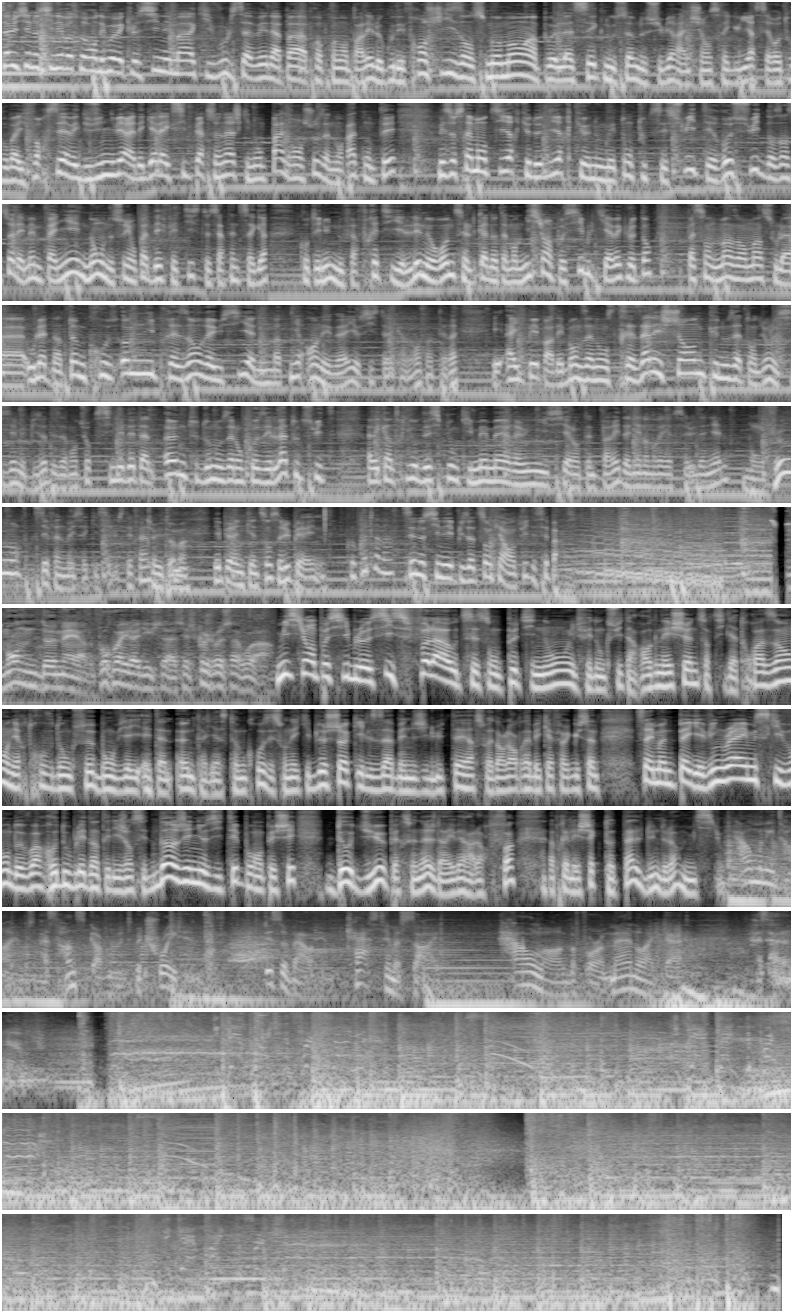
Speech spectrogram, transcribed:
Salut nos ciné, votre rendez-vous avec le cinéma qui, vous le savez, n'a pas à proprement parler le goût des franchises en ce moment, un peu lassé que nous sommes de subir à échéance régulière ces retrouvailles forcées avec des univers et des galaxies de personnages qui n'ont pas grand-chose à nous raconter. Mais ce serait mentir que de dire que nous mettons toutes ces suites et resuites dans un seul et même panier. Non, ne soyons pas défaitistes, certaines sagas continuent de nous faire frétiller les neurones, c'est le cas notamment de Mission Impossible qui, avec le temps, passant de main en main sous la houlette d'un Tom Cruise omniprésent, réussit à nous maintenir en éveil, aussi c'est avec un grand intérêt, et hypé par des bandes annonces très alléchantes que nous attendions le sixième épisode des aventures ciné d'Ethan Hunt dont nous allons causer là tout de suite avec un trio d'espions qui m'aimaient réunis ici à l'antenne Paris. Daniel Andreev, salut Daniel. Bonjour. Stéphane Moïsaki, salut Stéphane. Salut Thomas. Et Perrine Kenson, salut Perrine. Coucou Thomas. C'est nos ciné épisode 148 et c'est parti. Monde de merde. Pourquoi il a dit ça? C'est ce que je veux savoir. Mission Impossible 6 Fallout, c'est son petit nom. Il fait donc suite à Rogue Nation, sorti il y a 3 ans. On y retrouve donc ce bon vieil Ethan Hunt, alias Tom Cruise, et son équipe de choc, Ilsa Benji Luther, soit dans l'ordre Rebecca Ferguson, Simon Pegg et Ving Rhames, qui vont devoir redoubler d'intelligence et d'ingéniosité pour empêcher d'odieux personnages d'arriver à leur fin après l'échec total d'une de leurs missions. How many times has Hunt's government betrayed him, disavowed him, cast him aside? How long before a man like that has had enough?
